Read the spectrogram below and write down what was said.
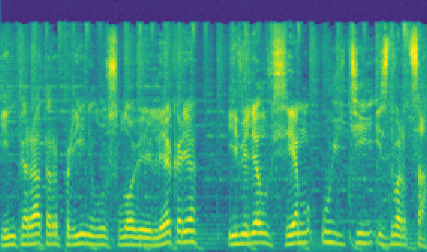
Император принял условия лекаря и велел всем уйти из дворца.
